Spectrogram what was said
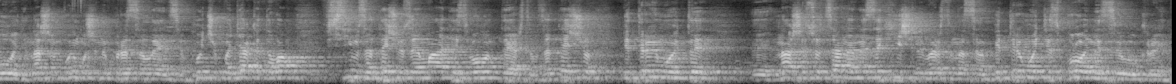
молоді, нашим вимушеним переселенцям. Хочу подякувати вам всім за те, що займаєтесь волонтерством, за те, що підтримуєте е, наші соціально незахищені верстви населення, підтримуйте Збройні Сили України.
